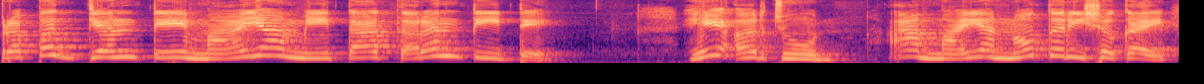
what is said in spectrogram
પ્રપદ્યંતે માયા મેતા તરંતી તે હે અર્જુન, આ માયા ન તરી શકાય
